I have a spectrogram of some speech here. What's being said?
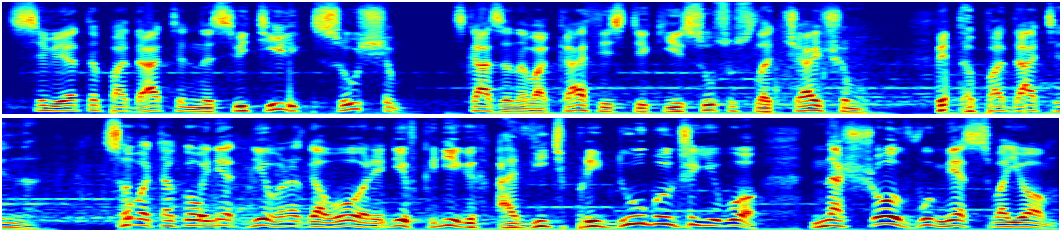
Светоподательно светили сущим, сказано в Акафисте к Иисусу сладчайшему. Это подательно. Слова такого нет ни в разговоре, ни в книгах, а ведь придумал же его, нашел в уме своем.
